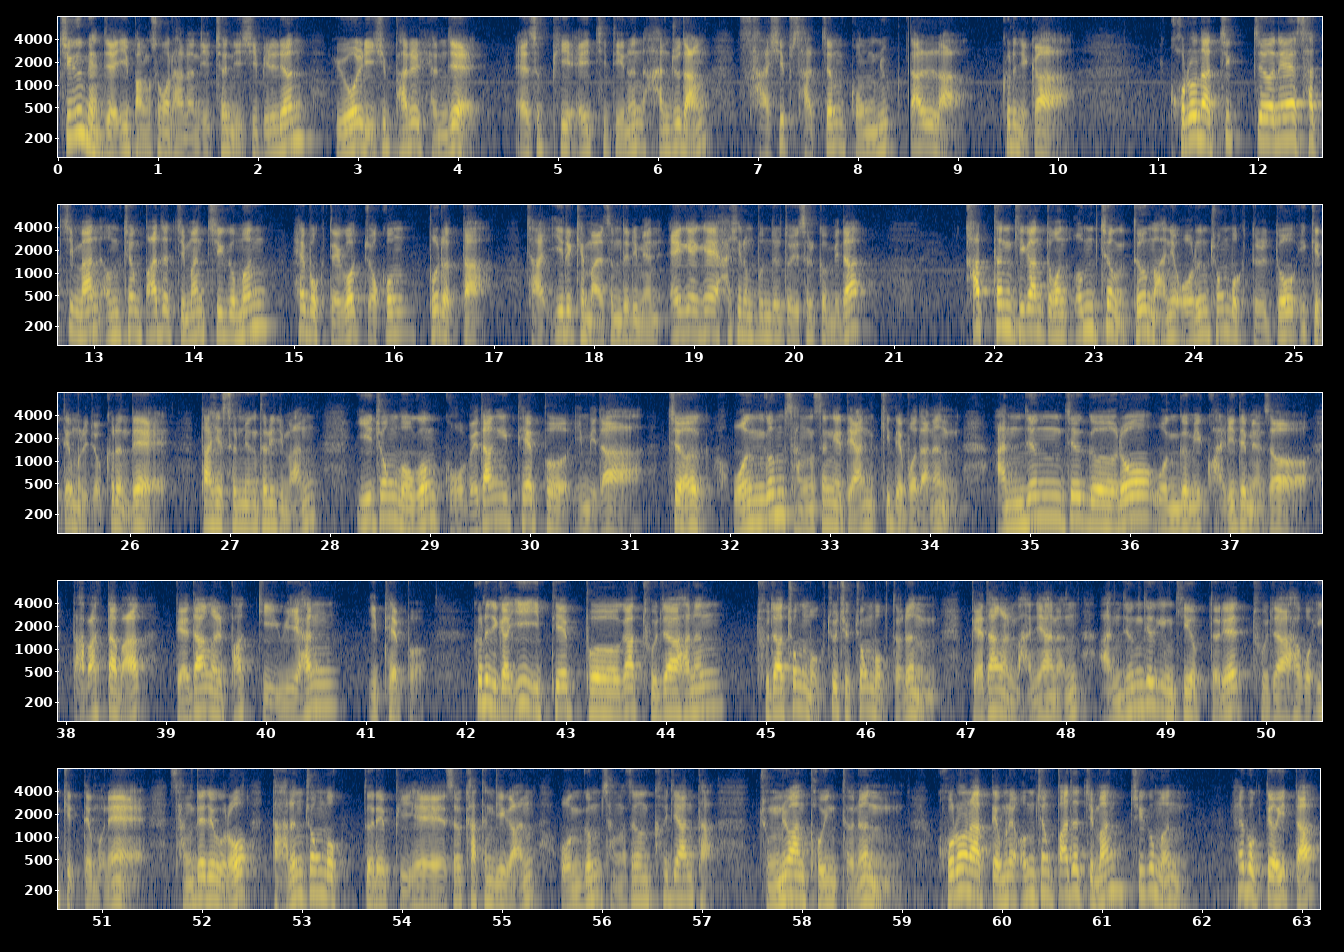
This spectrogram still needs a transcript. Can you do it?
지금 현재 이 방송을 하는 2021년 6월 28일 현재 SPHD는 한 주당 44.06달러 그러니까 코로나 직전에 샀지만 엄청 빠졌지만 지금은 회복되고 조금 벌었다. 자 이렇게 말씀드리면 애게게 하시는 분들도 있을 겁니다. 같은 기간 동안 엄청 더 많이 오른 종목들도 있기 때문이죠. 그런데 다시 설명드리지만 이 종목은 고배당 ETF입니다. 즉 원금 상승에 대한 기대보다는 안정적으로 원금이 관리되면서 따박따박 배당을 받기 위한 ETF. 그러니까 이 ETF가 투자하는 투자 종목, 주식 종목들은 배당을 많이 하는 안정적인 기업들에 투자하고 있기 때문에 상대적으로 다른 종목들에 비해서 같은 기간 원금 상승은 크지 않다. 중요한 포인트는 코로나 때문에 엄청 빠졌지만 지금은 회복되어 있다.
